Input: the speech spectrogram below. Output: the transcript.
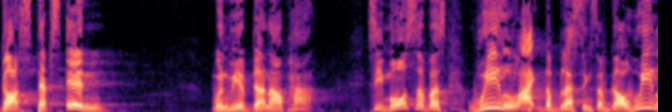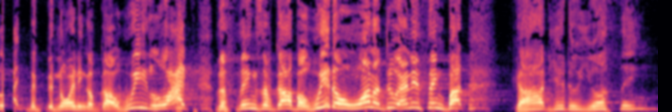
God steps in when we have done our part. See, most of us, we like the blessings of God. We like the anointing of God. We like the things of God, but we don't want to do anything but, God, you do your thing,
